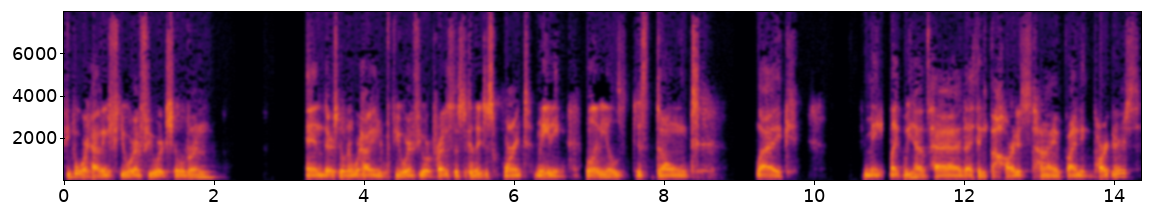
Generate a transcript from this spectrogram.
people were having fewer and fewer children, and their children were having fewer and fewer predecessors because they just weren't mating. Millennials just don't like mate. Like we have had, I think, the hardest time finding partners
